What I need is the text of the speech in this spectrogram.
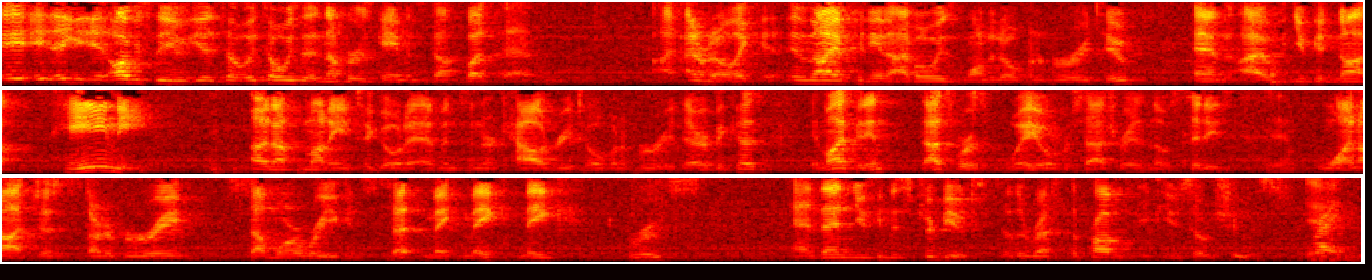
it, it, it, obviously, it's it's always a numbers game and stuff. But I, I don't know. Like in my opinion, I've always wanted to open a brewery too, and I you could not pay me enough money to go to Edmonton or Calgary to open a brewery there because, in my opinion, that's where it's way oversaturated in those cities. Yeah. Why not just start a brewery somewhere where you can set make make make roots, and then you can distribute to the rest of the province if you so choose. Yeah. Right.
